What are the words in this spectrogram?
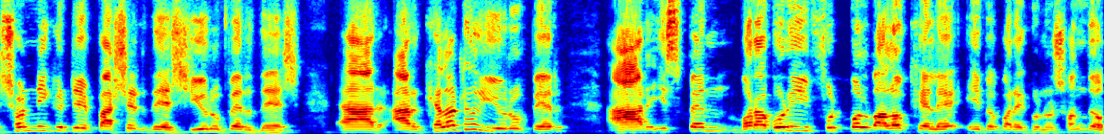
সন্নিকটের পাশের দেশ, ইউরোপের দেশ। আর আর খেলাটাও ইউরোপের। আর স্পেন বরাবরই ফুটবল ভালো খেলে এই ব্যাপারে কোনো সন্দেহ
